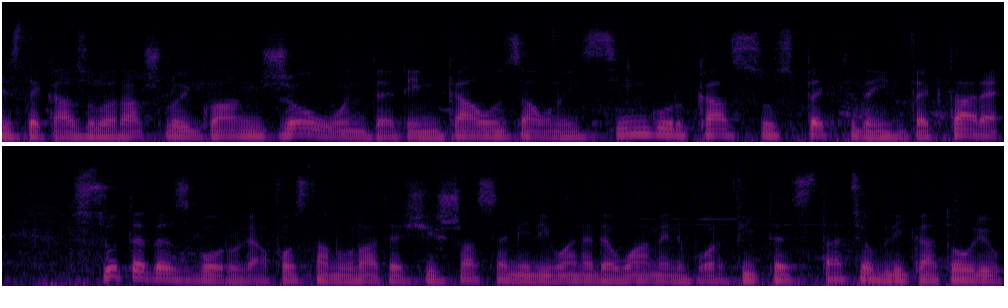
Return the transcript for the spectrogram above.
Este cazul orașului Guangzhou, unde din cauza unui singur caz suspect de infectare. Sute de zboruri au fost anulate și 6 milioane de oameni vor fi testați obligatoriu.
